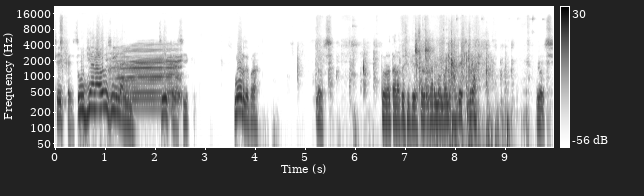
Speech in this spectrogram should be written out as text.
ਠੀਕ ਹੈ ਸੂਜੀਆਂ ਨਾਲੋਂ ਵੀ ਸੀਲ ਆ ਜੀ। ਠੀਕ ਹੈ ਠੀਕ ਹੈ। ਮੋੜ ਦੇ ਭਰਾ। ਲਓ ਜੀ। ਤੋਰਾ ਤਾਰਾ ਤੁਸੀਂ ਦੇਖ ਸਕਦੇ ਕਰਮਾਂ ਵਾਲੀ ਦੇਖੀ ਭਰਾ। ਲਓ ਜੀ।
